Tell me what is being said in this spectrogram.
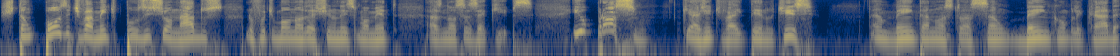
estão positivamente posicionados no futebol nordestino nesse momento as nossas equipes. E o próximo que a gente vai ter notícia também está numa situação bem complicada.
